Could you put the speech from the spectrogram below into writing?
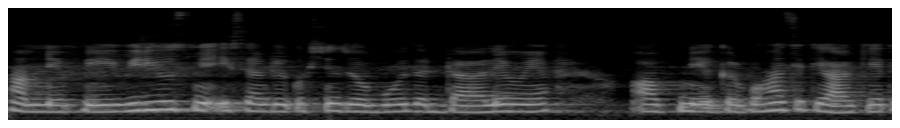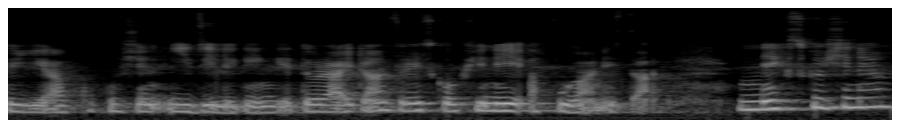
हमने अपनी वीडियोज़ में इस तरह के क्वेश्चन जो बहुत ज़्यादा डाले हुए हैं। आपने अगर वहाँ से तैयार किया तो ये आपको क्वेश्चन ईजी लगेंगे। तो राइट आंसर इस क्वेश्चन है अफ़गानिस्तान नेक्स्ट क्वेश्चन है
